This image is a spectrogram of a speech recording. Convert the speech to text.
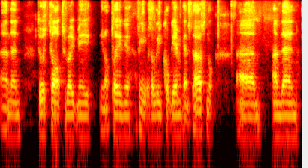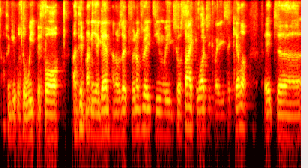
and then there was talks about me, you know, playing. I think it was a League Cup game against Arsenal, um, and then I think it was the week before I did money again, and I was out for another eighteen weeks. So psychologically, it's a killer. It, uh,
